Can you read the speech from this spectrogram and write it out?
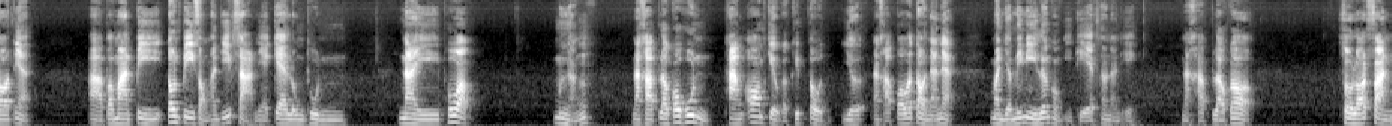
ลอสเนี่ยประมาณปีต้นปี 2023 เนี่ย แกลงทุนในพวกเหมืองนะครับ แล้วก็หุ้นทางอ้อมเกี่ยวกับคริปโตเยอะนะครับ เพราะว่าตอนนั้นเนี่ย มันยังไม่มีเรื่องของ ETF เท่านั้นเอง นะครับ แล้วก็ s o l o s Fund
